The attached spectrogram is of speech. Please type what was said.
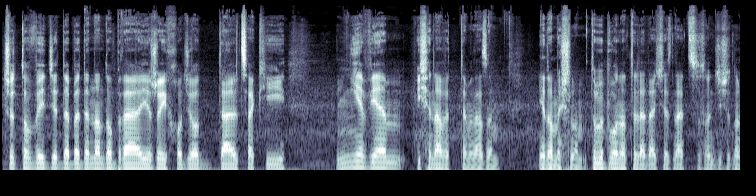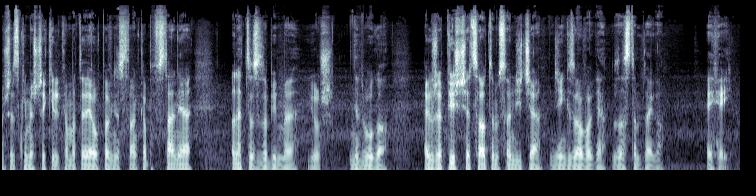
Czy to wyjdzie DBD na dobre, jeżeli chodzi o DLC-ki? Nie wiem i się nawet tym razem nie domyślam. To by było na tyle, dajcie znać co sądzicie o tym wszystkim, jeszcze kilka materiałów pewnie z Franka powstanie, ale to zrobimy już niedługo. Także piszcie, co o tym sądzicie. Dzięki za uwagę. Do następnego. Hej, hej.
